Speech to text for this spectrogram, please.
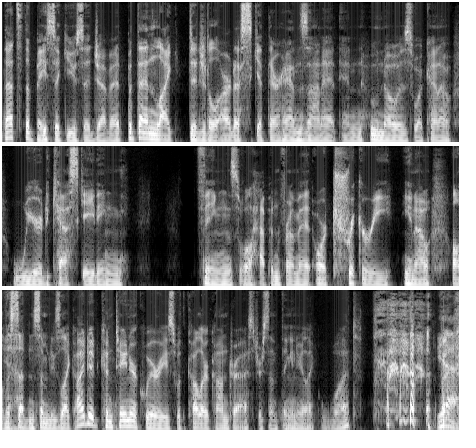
that's the basic usage of it. But then like digital artists get their hands on it and who knows what kind of weird cascading things will happen from it or trickery you know all yeah. of a sudden somebody's like i did container queries with color contrast or something and you're like what yeah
